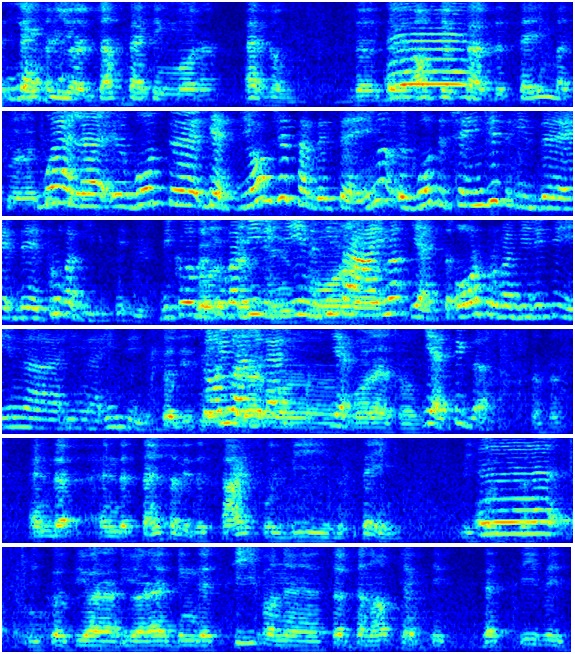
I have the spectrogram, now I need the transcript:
essentially yes. you are just adding more errors. The, the uh, objects are the same, but well, uh, what uh, yes, the objects are the same. Uh, what changes is the the provability because so the provability in T prime, yes, or provability in uh, in in T. So this so you have less, more, yes, more yes, exactly. -huh. And uh, and essentially the size will be the same because because you are you are adding a sieve on a certain object if that sieve is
